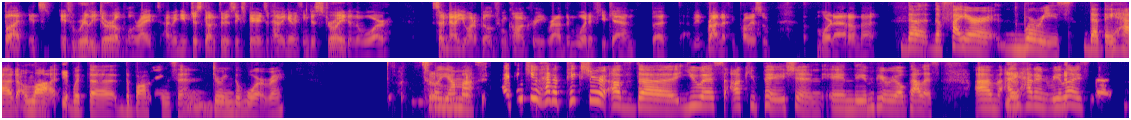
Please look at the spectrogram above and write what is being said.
but it's it's really durable, right? I mean, you've just gone through this experience of having everything destroyed in the war, so now you want to build from concrete rather than wood if you can. But I mean, Ron, I think probably some more to add on that the the fire worries that they had a lot yeah. with the the bombings and during the war, right? So, Toyama. I think you had a picture of the U.S. occupation in the Imperial Palace. Um, yeah. I hadn't realized that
